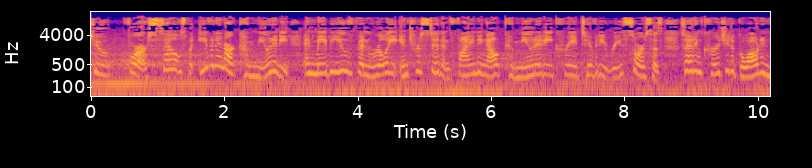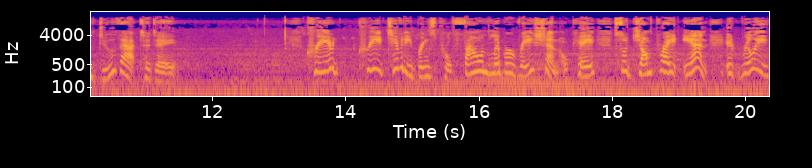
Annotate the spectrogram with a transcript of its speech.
to for ourselves, but even in our community. And maybe you've been really interested in finding out community creativity resources. So I'd encourage you to go out and do that today. Create creativity brings profound liberation, okay? So jump right in. It really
